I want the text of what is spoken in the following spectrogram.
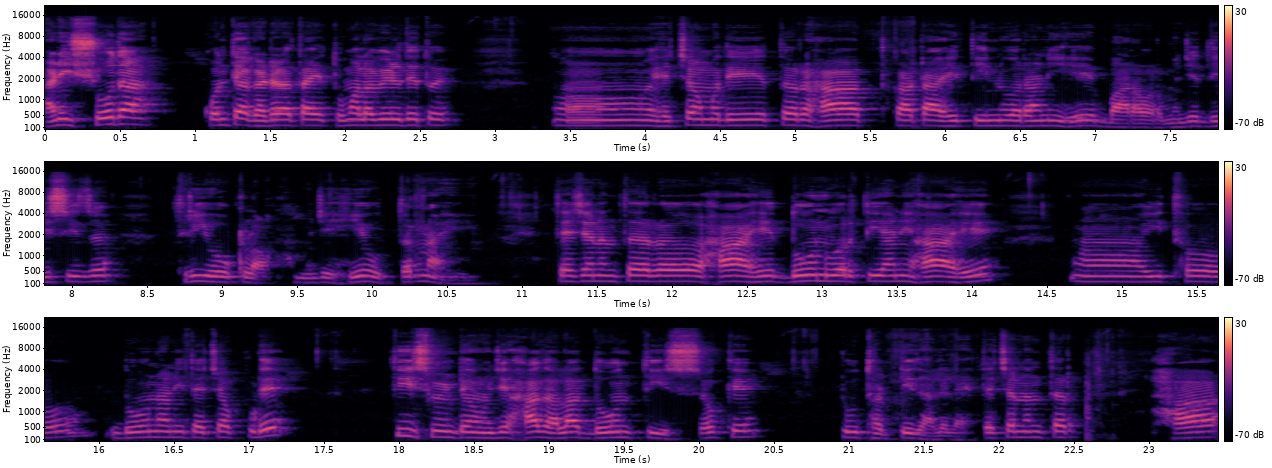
आणि शोधा कोणत्या घड्याळात आहे. तुम्हाला वेळ देतो आहे ह्याच्यामध्ये तर हात काटा आहे तीनवर आणि हे बारावर. म्हणजे this is a three o'clock म्हणजे हे उत्तर नाही. त्याच्यानंतर हा आहे दोनवरती आणि हा आहे इथं दोन आणि त्याच्या पुढे तीस मिनटं. म्हणजे हा झाला दोन तीस. ओके टू थर्टी झालेला आहे. त्याच्यानंतर हा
